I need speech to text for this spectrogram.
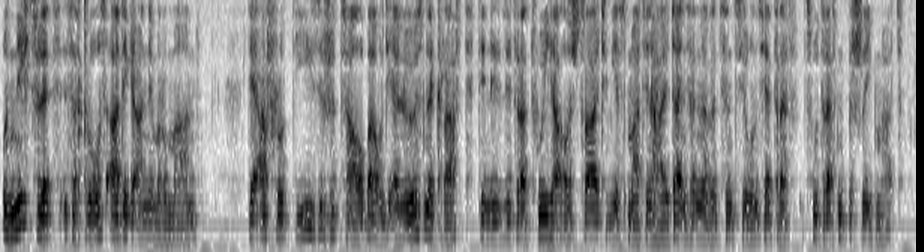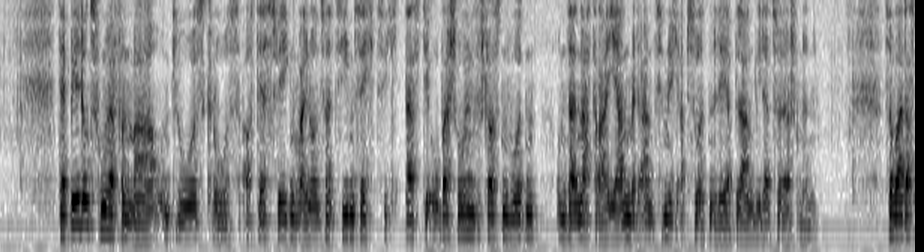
Und nicht zuletzt ist das Großartige an dem Roman der aphrodisische Zauber und die erlösende Kraft, den die Literatur hier ausstrahlt, wie es Martin Halter in seiner Rezension sehr zutreffend beschrieben hat. Der Bildungshunger von Ma und Luo ist groß, auch deswegen, weil 1967 erst die Oberschulen geschlossen wurden, um dann nach drei Jahren mit einem ziemlich absurden Lehrplan wieder zu öffnen. So war das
